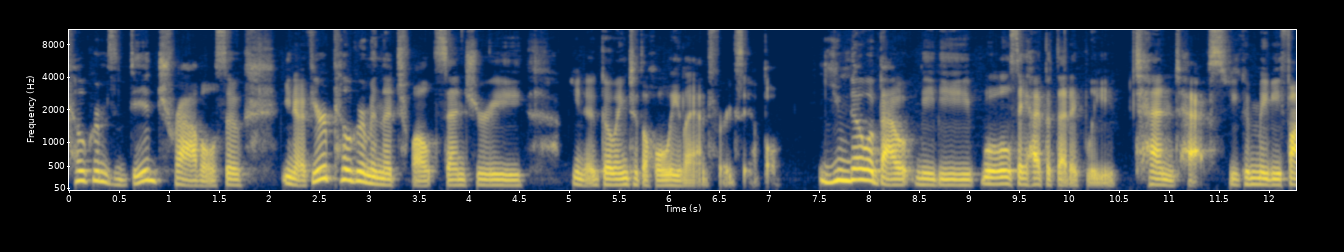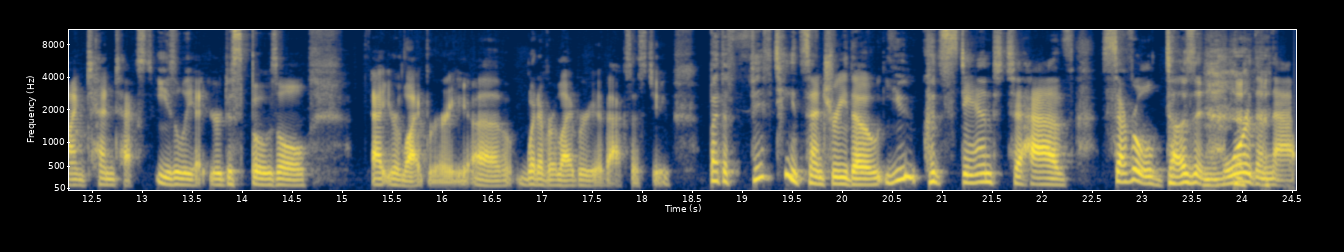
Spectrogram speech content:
pilgrims did travel. So, you know, if you're a pilgrim in the 12th century, you know, going to the Holy Land, for example, you know about maybe, we'll say hypothetically, 10 texts. You can maybe find 10 texts easily at your disposal at your library, uh, whatever library you have access to. By the 15th century, though, you could stand to have several dozen more than that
